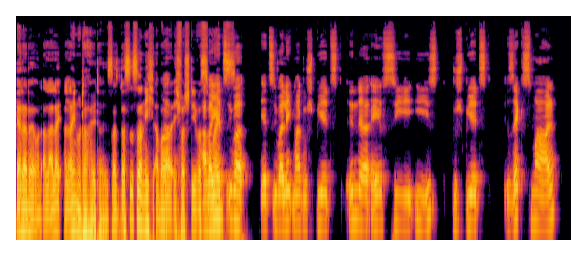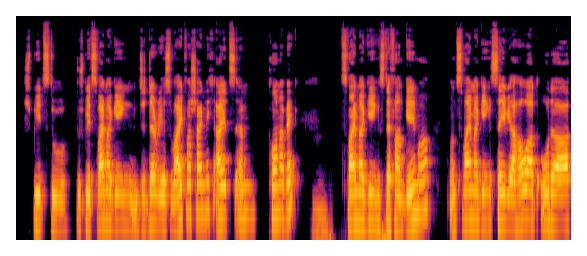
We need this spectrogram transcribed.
er da der und Alleinunterhalter ist. Also das ist er nicht, aber Ja. ich verstehe, was Aber du meinst. jetzt über jetzt überleg mal, du spielst in der AFC East, du spielst sechsmal spielst du, du spielst zweimal gegen Jadarius White wahrscheinlich als ähm, Cornerback, Hm. zweimal gegen Stefan Gilmore und zweimal gegen Xavier Howard oder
